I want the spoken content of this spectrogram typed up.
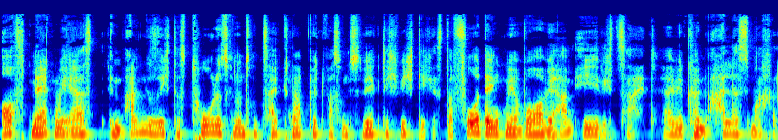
Oft merken wir erst im Angesicht des Todes, wenn unsere Zeit knapp wird, was uns wirklich wichtig ist. Davor denken wir, boah, wir haben ewig Zeit. Ja, wir können alles machen.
